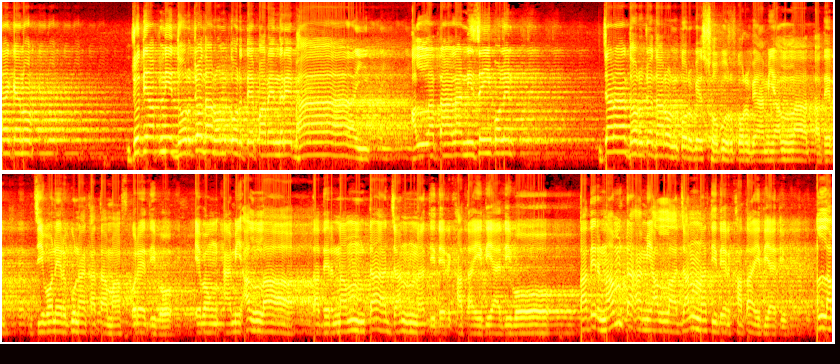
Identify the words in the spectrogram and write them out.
না কেন, যদি আপনি ধৈর্য ধারণ করতে পারেন রে ভাই, আল্লাহ তাআলা নিজেই বলেন, যারা ধৈর্য ধারণ করবে, সবুর করবে, আমি আল্লাহ তাদের জীবনের গুণাখাতা মাফ করে দিব এবং আমি আল্লাহ তাদের নামটা জান্নাতীদের খাতায় দিয়া দিব। তাদের নামটা আমি আল্লাহ জান্নাতীদের খাতায় দিয়া দিব। আল্লাহ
